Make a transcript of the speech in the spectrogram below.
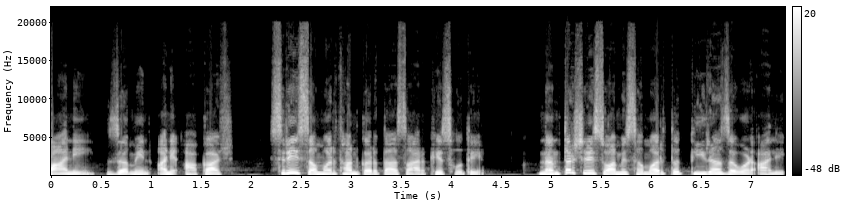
पाणी जमीन आणि आकाश श्री समर्थांकरता सारखेच होते. नंतर श्री स्वामी समर्थ तीराजवळ आले.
